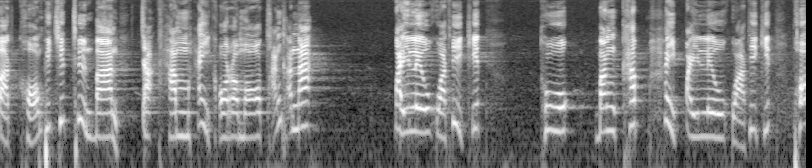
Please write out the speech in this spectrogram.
บัติของพิชิตชื่นบาน จะทำให้คอรมอทั้งคณะ ไปเร็วกว่าที่คิด ถูกบังคับให้ไปเร็วกว่าที่คิด เพราะ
